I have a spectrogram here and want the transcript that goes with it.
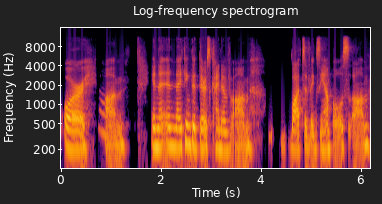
or, um, and, and I think that there's kind of um, lots of examples um,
